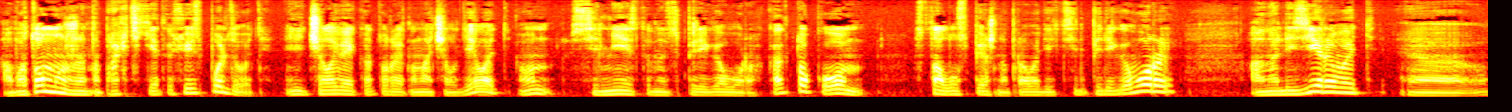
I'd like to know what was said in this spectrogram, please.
а потом нужно на практике это все использовать. И человек, который это начал делать, он сильнее становится в переговорах. Как только он стал успешно проводить переговоры, анализировать, э,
